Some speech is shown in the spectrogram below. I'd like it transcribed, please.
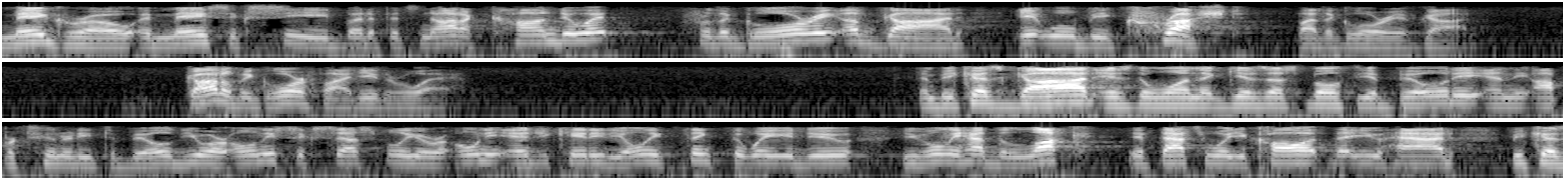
may grow, it may succeed, but if it's not a conduit for the glory of God, it will be crushed by the glory of God. God will be glorified either way. And because God is the one that gives us both the ability and the opportunity to build, you are only successful, you are only educated, you only think the way you do, you've only had the luck, if that's what you call it, that you had, because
